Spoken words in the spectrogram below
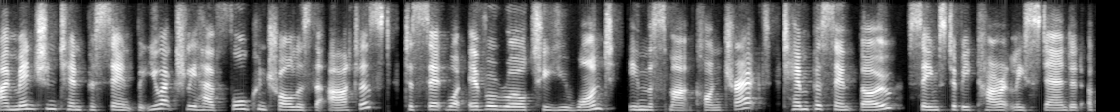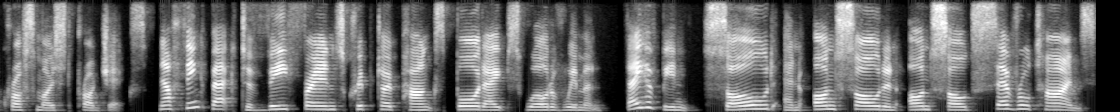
I mentioned 10%, but you actually have full control as the artist to set whatever royalty you want in the smart contract. 10%, though, seems to be currently standard across most projects. Now, think back to VeeFriends, CryptoPunks, Bored Apes, World of Women. They have been sold and on sold and on sold several times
